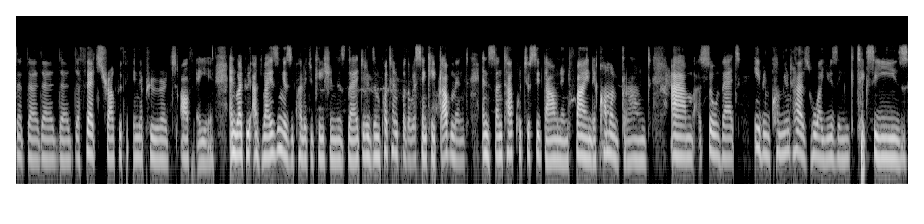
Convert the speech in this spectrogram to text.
the the the, the, the third strike within a period of a year. And what we're advising as Equal Education is that it is important for the Western Cape government and Santaco to sit down and find a common ground um, so that even commuters who are using taxis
